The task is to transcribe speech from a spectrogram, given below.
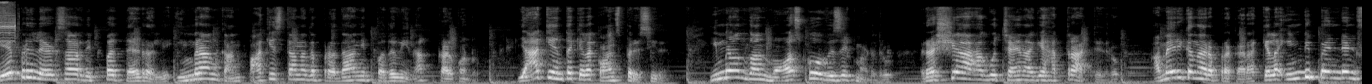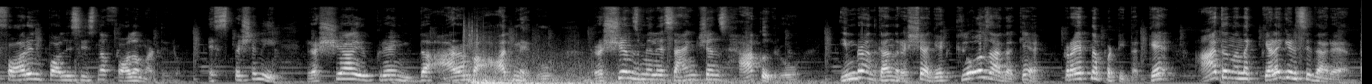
ಏಪ್ರಿಲ್ ಎರಡ್ ಸಾವಿರದ ಇಪ್ಪತ್ತೆರಡರಲ್ಲಿ ಇಮ್ರಾನ್ ಖಾನ್ ಪಾಕಿಸ್ತಾನದ ಪ್ರಧಾನಿ ಪದವಿನ ಕಳ್ಕೊಂಡ್ರು. ಯಾಕೆ ಅಂತ ಕೆಲ ಕಾನ್ಸ್ಪಿರಸಿ ಇದೆ. ಇಮ್ರಾನ್ ಖಾನ್ ಮಾಸ್ಕೋ ವಿಸಿಟ್ ಮಾಡಿದ್ರು ರಷ್ಯಾ ಹಾಗೂ ಚೈನಾಗೆ ಹತ್ರ ಆಗ್ತಿದ್ರು. ಅಮೆರಿಕನರ ಪ್ರಕಾರ ಕೆಲ ಇಂಡಿಪೆಂಡೆಂಟ್ ಫಾರಿನ್ ಪಾಲಿಸೀಸ್ನ ಫಾಲೋ ಮಾಡ್ತಿದ್ರು. ಎಸ್ಪೆಷಲಿ ರಷ್ಯಾ ಯುಕ್ರೇನ್ ಯುದ್ಧ ಆರಂಭ ಆದ್ಮೇಲೂ ರಷ್ಯನ್ಸ್ ಮೇಲೆ ಸ್ಯಾಂಕ್ಷನ್ಸ್ ಹಾಕಿದ್ರು ಇಮ್ರಾನ್ ಖಾನ್ ರಷ್ಯಾಗೆ ಕ್ಲೋಸ್ ಆಗಕ್ಕೆ ಪ್ರಯತ್ನ ಪಟ್ಟಿದ್ದಕ್ಕೆ ಆತನನ್ನ ಕೆಳಗಿಳಿಸಿದ್ದಾರೆ ಅಂತ,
